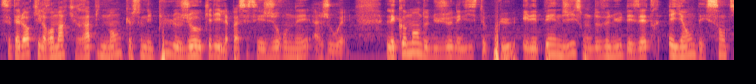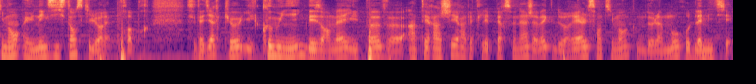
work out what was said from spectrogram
C'est alors qu'il remarque rapidement que ce n'est plus le jeu auquel il a passé ses journées à jouer. Les commandes du jeu n'existent plus et les PNJ sont devenus des êtres ayant des sentiments et une existence qui leur est propre. C'est-à-dire qu'ils communiquent désormais, ils peuvent euh, interagir avec les personnages avec de réels sentiments comme de l'amour ou de l'amitié.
